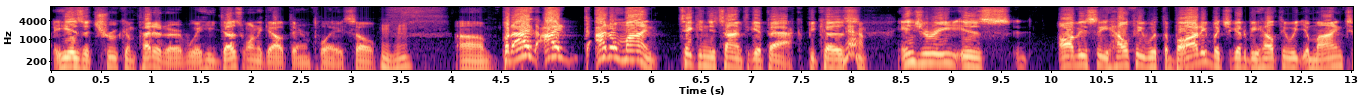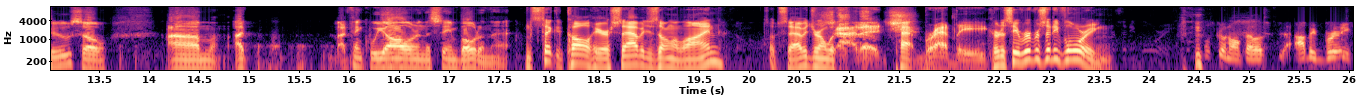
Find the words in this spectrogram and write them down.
he is a true competitor where he does want to get out there and play. So, um, but I, I, I don't mind taking your time to get back because Yeah. injury is obviously healthy with the body, but you got to be healthy with your mind too. So, um, I, I think we all are in the same boat on that. Let's take a call here. Savage is on the line. What's up, Savage? You're on with Savage. Pat Bradley, courtesy of River City Flooring. What's going on, fellas? I'll be brief.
